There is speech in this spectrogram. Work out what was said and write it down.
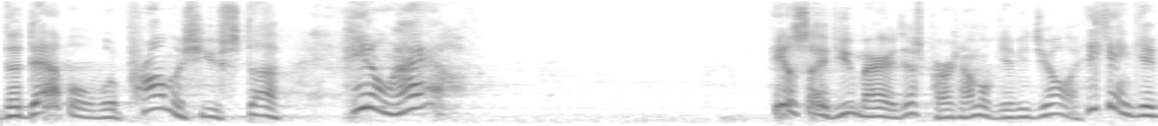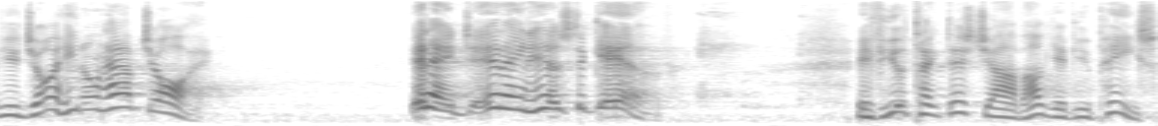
the devil will promise you stuff he don't have. He'll say, if you marry this person, I'm going to give you joy. He can't give you joy. He don't have joy. It ain't, it ain't his to give. If you take this job, I'll give you peace.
